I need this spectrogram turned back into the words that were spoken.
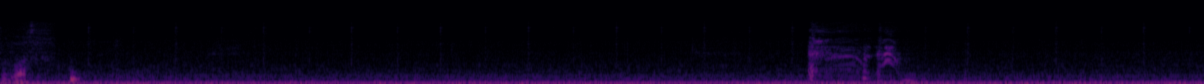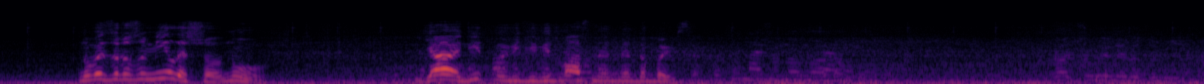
Будь ласка. Ну ви зрозуміли, що ну я відповіді від вас не, не добився. Починаєш Що нам це. надо Так, що ви не розумієте,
